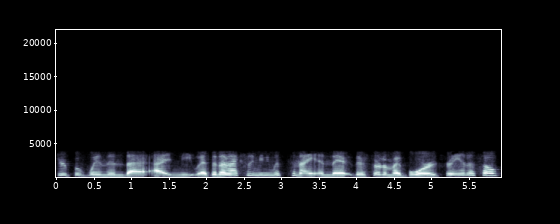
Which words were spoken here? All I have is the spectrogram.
group of women that I meet with, and I'm actually meeting with tonight, and they're they're sort of my board for Anna's Hope,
